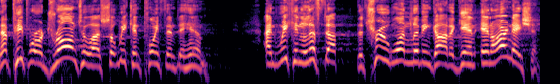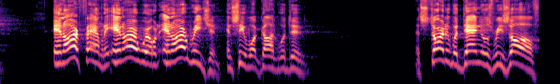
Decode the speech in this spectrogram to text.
that people are drawn to us so we can point them to Him. And we can lift up the true one living God again in our nation, in our family, in our world, in our region, and see what God will do. It started with Daniel's resolve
